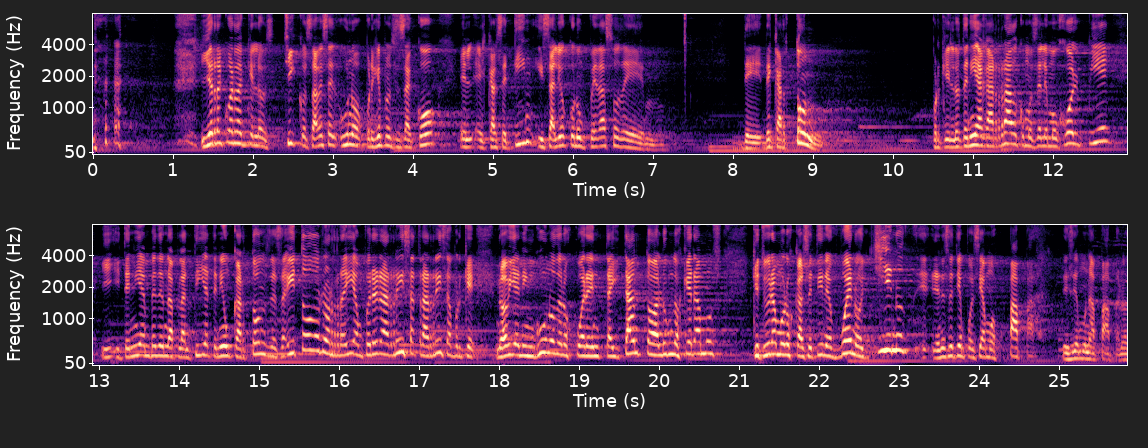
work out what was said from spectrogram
y yo recuerdo que los chicos, a veces uno, por ejemplo, se sacó el, calcetín y salió con un pedazo de, de cartón porque lo tenía agarrado como se le mojó el pie y, tenía en vez de una plantilla tenía un cartón y todos nos reían, pero era risa tras risa porque no había ninguno de los cuarenta y tantos alumnos que éramos que tuviéramos los calcetines buenos, llenos, en ese tiempo decíamos papa, decíamos una papa, ¿no?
